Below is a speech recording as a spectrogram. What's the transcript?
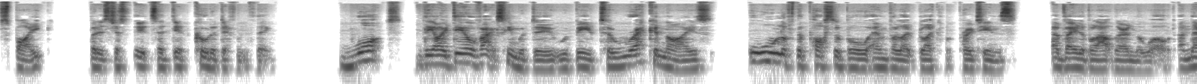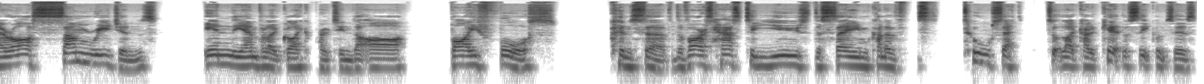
spike, but it's just it's a di- called a different thing what the ideal vaccine would do would be to recognize all of the possible envelope glycoproteins available out there in the world. And there are some regions in the envelope glycoprotein that are by force conserved. The virus has to use the same kind of tool set, like kind of kit of sequences,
